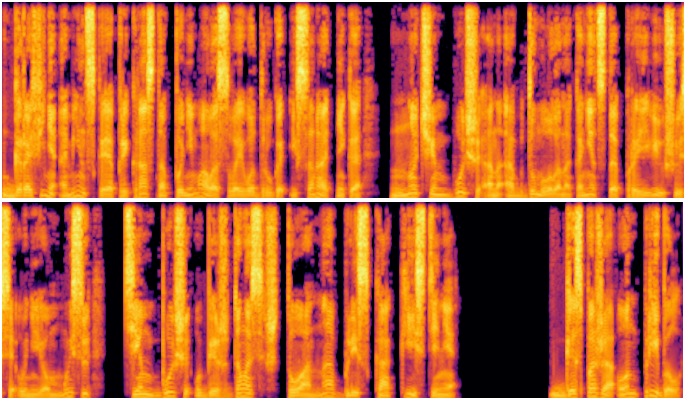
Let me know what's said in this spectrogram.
Графиня Аминская прекрасно понимала своего друга и соратника, но чем больше она обдумывала наконец-то проявившуюся у нее мысль, тем больше убеждалась, что она близка к истине. «Госпожа, он прибыл!»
